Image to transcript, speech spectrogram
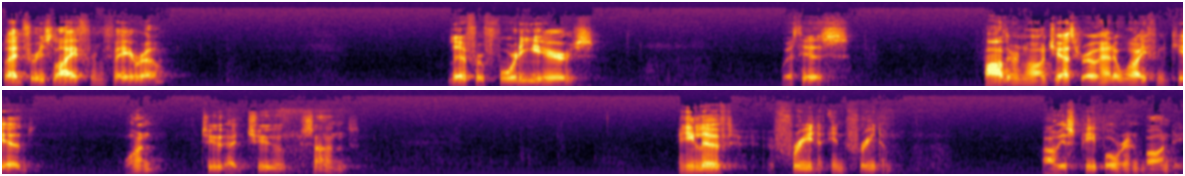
Fled for his life from Pharaoh. Lived for 40 years with his father in law, Jethro, had a wife and kids. One two, had two sons. And he lived freed, in freedom while his people were in bondage.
